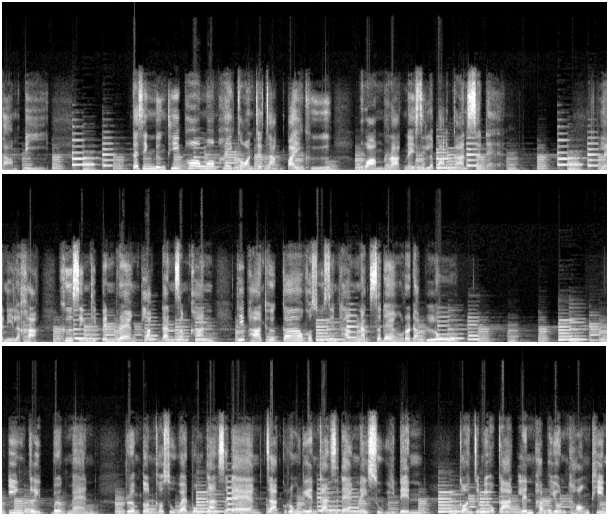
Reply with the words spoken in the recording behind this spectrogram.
13 ปีแต่สิ่งหนึ่งที่พ่อมอบให้ก่อนจะจากไปคือ ความรักในศิลปะการแสดง และนี่แหละค่ะ คือสิ่งที่เป็นแรงผลักดันสำคัญ ที่พาเธอก้าวเข้าสู่เส้นทางนักแสดงระดับโลก อิงกฤษเบิร์กแมน เริ่มต้นเข้าสู่แวดวงการแสดงจากโรงเรียนการแสดงในสวีเดน ก่อนจะมีโอกาสเล่นภาพยนตร์ท้องถิ่น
